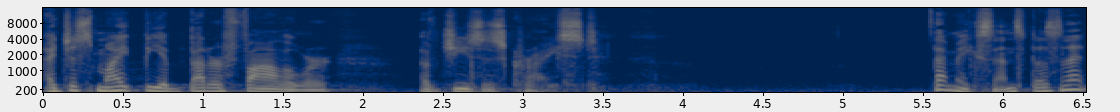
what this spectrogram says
I just might be a better follower of Jesus Christ. That makes sense, doesn't it?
